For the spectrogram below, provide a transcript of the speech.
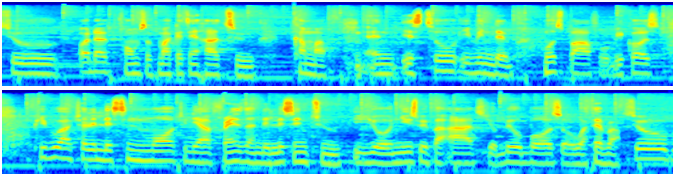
So other forms of marketing had to come up and it's still even the most powerful because people actually listen more to their friends than they listen to your newspaper ads your billboards or whatever so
